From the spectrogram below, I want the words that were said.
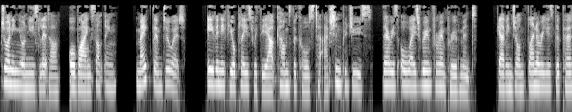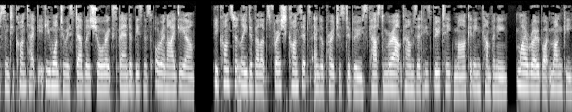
joining your newsletter, or buying something. Make them do it. Even if you're pleased with the outcomes the calls to action produce, there is always room for improvement. Gavin John Flannery is the person to contact if you want to establish or expand a business or an idea. He constantly develops fresh concepts and approaches to boost customer outcomes at his boutique marketing company, My Robot Monkey.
